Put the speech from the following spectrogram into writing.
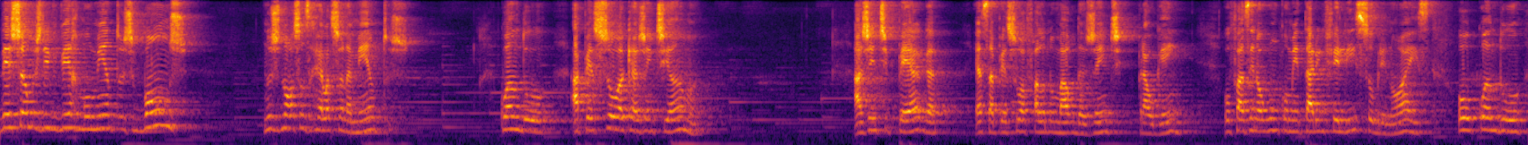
deixamos de viver momentos bons nos nossos relacionamentos, quando a pessoa que a gente ama, a gente pega essa pessoa falando mal da gente para alguém, ou fazendo algum comentário infeliz sobre nós, ou quando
